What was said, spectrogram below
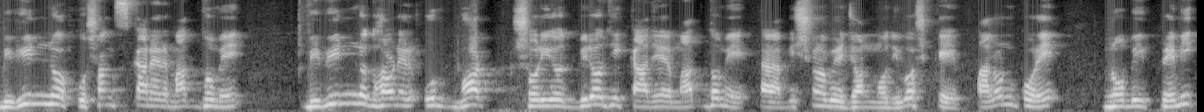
বিভিন্ন কুসংস্কারের মাধ্যমে বিভিন্ন ধরনের উদ্ভট শরীয়ত বিরোধী কাজের মাধ্যমে তারা বিশ্বনবীর জন্মদিবসকে পালন করে নবী প্রেমিক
